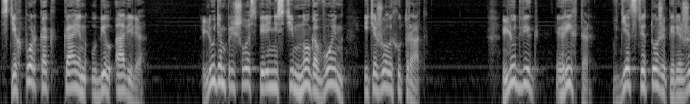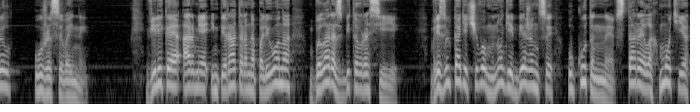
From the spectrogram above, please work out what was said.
С тех пор, как Каин убил Авеля, людям пришлось перенести много войн и тяжелых утрат. Людвиг Рихтер в детстве тоже пережил ужасы войны. Великая армия императора Наполеона была разбита в России, в результате чего многие беженцы, укутанные в старое лохмотье,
